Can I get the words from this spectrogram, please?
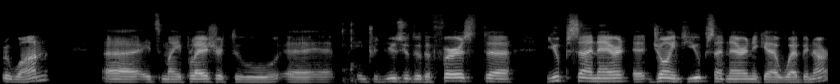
everyone. Uh, it's my pleasure to uh, introduce you to the first uh, EUPSA and uh, joint EUPSA and Ernica webinar.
